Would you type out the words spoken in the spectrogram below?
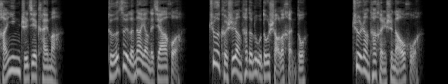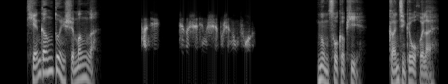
谭英直接开骂，得罪了那样的家伙，这可是让他的路都少了很多，这让他很是恼火。田刚顿时懵了：“谭七，这个事情是不是弄错了？”“弄错个屁！赶紧给我回来，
